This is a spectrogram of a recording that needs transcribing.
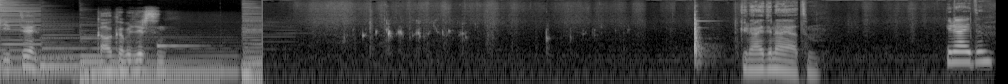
Gitti. Kalkabilirsin. Günaydın hayatım. Günaydın.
